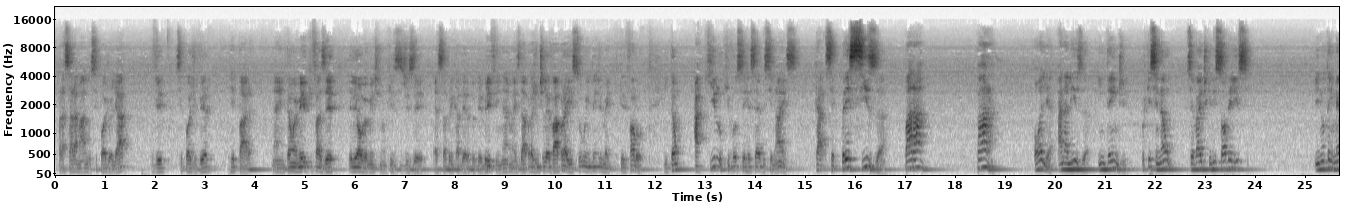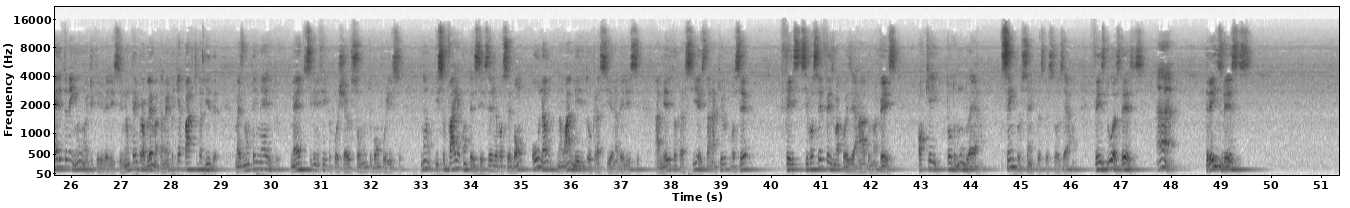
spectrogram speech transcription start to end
para Saramago, se pode olhar, ver, se pode ver, repara. Né? Então é meio que fazer. Ele obviamente não quis dizer essa brincadeira do debriefing, né? mas dá para a gente levar para isso o entendimento do que ele falou. Então, aquilo que você recebe sinais, cara, você precisa parar. Para. Olha, analisa, entende. Porque senão você vai adquirir só velhice. E não tem mérito nenhum adquirir velhice. Não tem problema também, porque é parte da vida. Mas não tem mérito. Mérito significa, poxa, eu sou muito bom por isso. Não, isso vai acontecer, seja você bom ou não. Não há meritocracia na velhice. A meritocracia está naquilo que você fez, se você fez uma coisa errada uma vez, ok, todo mundo erra. 100% das pessoas erram. Fez duas vezes? Ah, três vezes?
